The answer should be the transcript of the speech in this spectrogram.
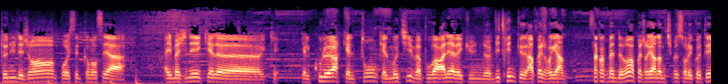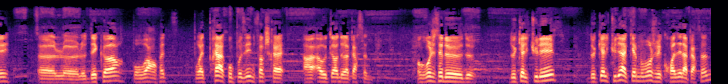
tenues des gens, pour essayer de commencer à, imaginer quelle, quelle couleur, quel ton, quel motif va pouvoir aller avec une vitrine que après je regarde 50 mètres devant, après je regarde un petit peu sur les côtés le, le, décor pour voir en fait, pour être prêt à composer une fois que je serai à, à hauteur de la personne. En gros, j'essaie de, de, de calculer, de calculer à quel moment je vais croiser la personne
